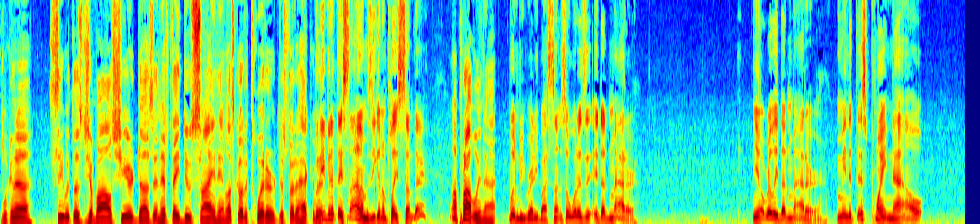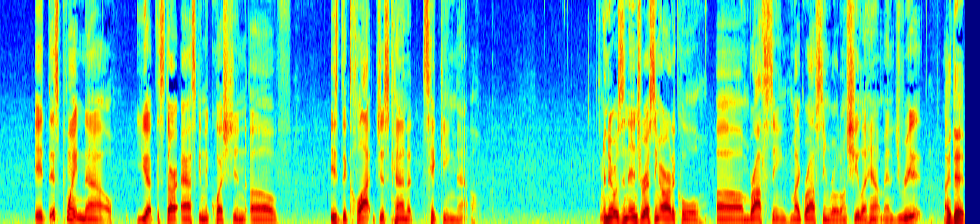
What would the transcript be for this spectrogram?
we're gonna see what this Jabaal Shear does, and if they do sign him, let's go to Twitter just for the heck of But it. even if they sign him, is he going to play Sunday? oh, probably not. Wouldn't be ready by Sunday. So what is it? It doesn't matter. You know, it really doesn't matter. I mean, at this point now, at this point now, you have to start asking the question of, is the clock just kind of ticking now? And there was an interesting article um, Rothstein, Mike Rothstein wrote on Sheila Hamp. Man, did you read it? I did.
